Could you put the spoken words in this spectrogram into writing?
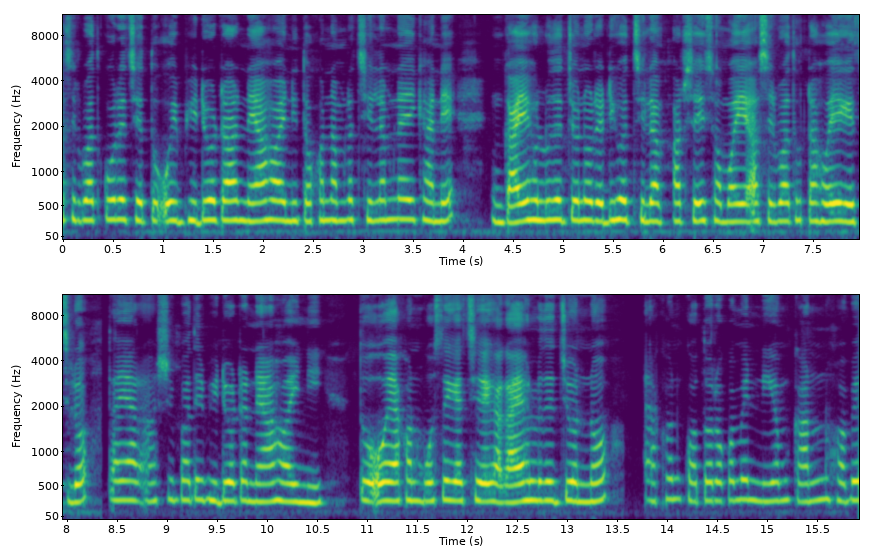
আশীর্বাদ করেছে। তো ওই ভিডিওটা আর নেওয়া হয়নি। তখন আমরা ছিলাম না এখানে। গায়ে হলুদের জন্য রেডি হচ্ছিলাম আর সেই সময়ে আশীর্বাদটা হয়ে গেছিল। তাই আর আশীর্বাদের ভিডিওটা নেওয়া হয়নি। তো ও এখন বসে গেছে গায়ে হলুদের জন্য। এখন কত রকমের নিয়ম কানুন হবে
